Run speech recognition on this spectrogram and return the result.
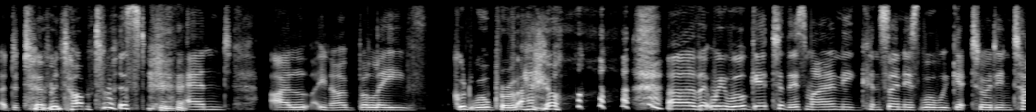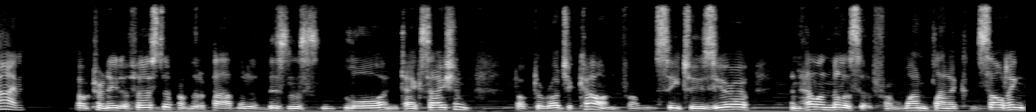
a determined optimist, and I, you know, believe good will prevail. uh, that we will get to this. My only concern is, will we get to it in time? Dr. Anita Foerster from the Department of Business Law and Taxation, Dr. Roger Cohen from C2Zero and Helen Millicer from One Planet Consulting.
